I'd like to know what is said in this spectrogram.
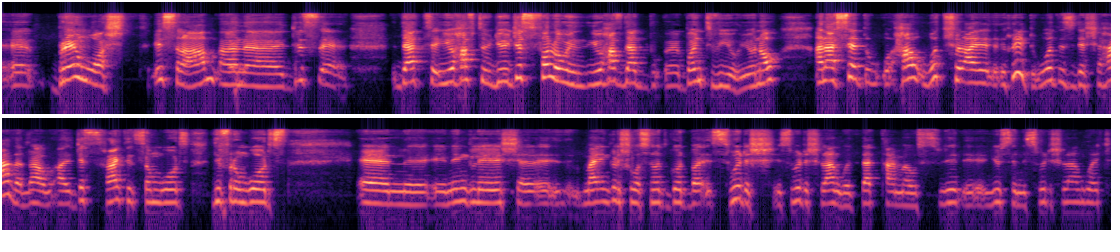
uh, brainwashed Islam and uh, just uh, that you have to you're just following you have that uh, point of view you know and I said how what should I read what is the shahada now I just write it some words different words and uh, in English, uh, my English was not good, but it's Swedish, it's Swedish language. That time I was uh, using the Swedish language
